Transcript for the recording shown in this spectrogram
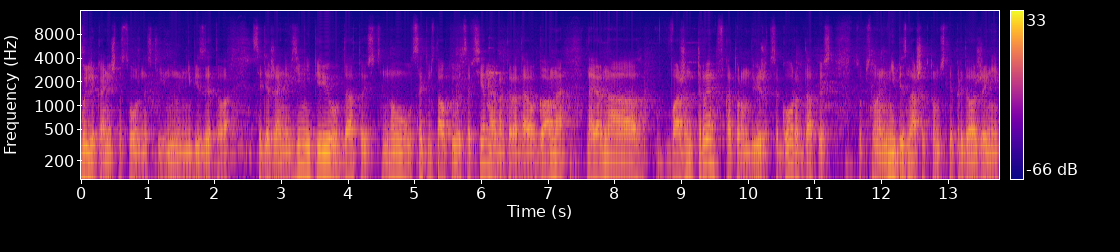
Были, конечно, сложности, ну, не без этого содержания в зимний период, да, то есть, ну, с этим сталкиваются все, наверное, города. Главное, наверное, важен тренд, в котором движется город, да, то есть, собственно, не без наших, в том числе, предложений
